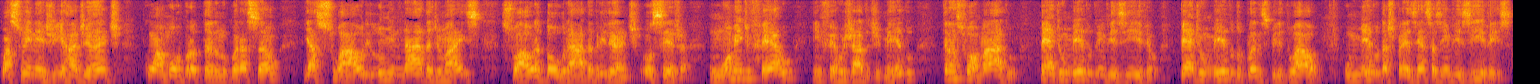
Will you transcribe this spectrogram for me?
com a sua energia radiante, com amor brotando no coração e a sua aura iluminada demais, sua aura dourada, brilhante. Ou seja, um homem de ferro, enferrujado de medo, transformado, perde o medo do invisível, perde o medo do plano espiritual, o medo das presenças invisíveis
